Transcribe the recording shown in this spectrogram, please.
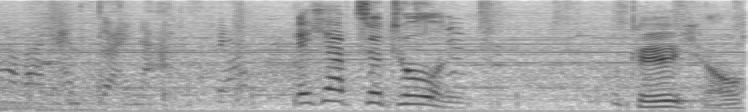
Aber kannst du eine Axt werfen? Ich hab zu tun. Okay, ich auch.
